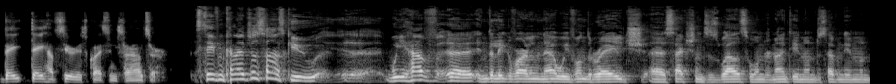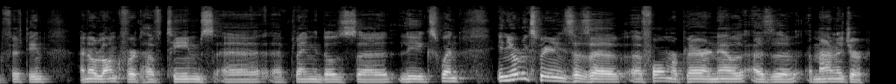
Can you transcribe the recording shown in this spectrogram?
they they have serious questions to answer. Stephen, can I just ask you? Uh, we have uh, in the League of Ireland now, we've underage uh, sections as well, so under 19, under 17, under 15. I know Longford have teams uh, uh, playing in those uh, leagues. When, in your experience as a, a former player and now as a, a manager,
